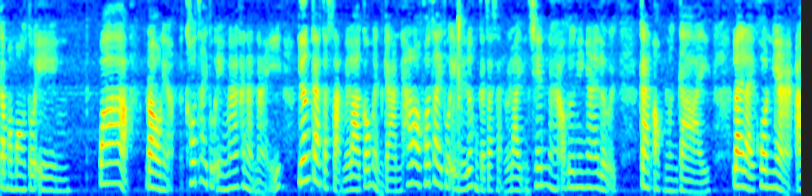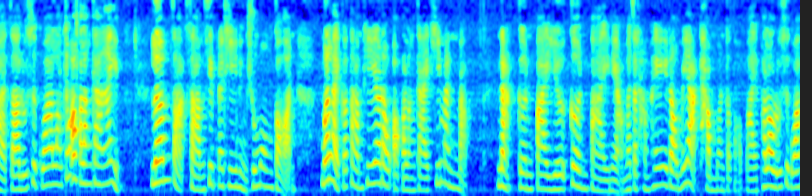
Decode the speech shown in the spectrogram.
กลับมามองตัวเอง ว่าเราเนี่ยเข้าใจตัวเองมากขนาดไหน เรื่องการจัดสรรเวลาก็เหมือนกัน ถ้าเราเข้าใจตัวเองในเรื่องของการจัดสรรเวลาอย่างเช่นนะ เอาเรื่องง่าย ๆ เลย การออกกำลังกาย หลาย ๆ คนเนี่ยอาจจะรู้สึกว่าเราต้องออกกำลังกาย เริ่มจาก 30 นาที 1 ชั่วโมงก่อน เมื่อไหร่ก็ตามที่เราออกกำลังกายที่มันแบบ หนักเกินไปเยอะเกินไปเนี่ย มันจะทำให้เราไม่อยากทำวันต่อๆไป เพราะเรารู้สึกว่า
